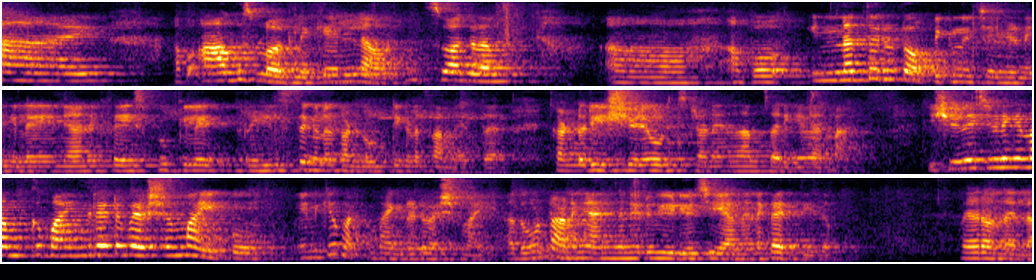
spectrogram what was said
ഹായ് അപ്പോൾ ആഗസ് വ്ളോഗിലേക്ക് എല്ലാവർക്കും സ്വാഗതം. അപ്പോൾ ഇന്നത്തെ ഒരു ടോപ്പിക് എന്ന് വെച്ചിട്ടുണ്ടെങ്കിൽ ഞാൻ ഫേസ്ബുക്കിൽ റീൽസ് ഇങ്ങനെ കണ്ടുകൊണ്ടിരിക്കുന്ന സമയത്ത് കണ്ടൊരു ഇഷ്യൂവിനെ കുറിച്ചിട്ടാണ് ഞാൻ സംസാരിക്കാൻ വരുന്നത് ഇഷ്യൂ എന്ന് വെച്ചിട്ടുണ്ടെങ്കിൽ നമുക്ക് ഭയങ്കരമായിട്ട് വിഷമമായി പോവും. എനിക്ക് ഭയങ്കരമായിട്ട് വിഷമമായി അതുകൊണ്ടാണ് ഞാൻ ഇങ്ങനെ ഒരു വീഡിയോ ചെയ്യാൻ തന്നെ കരുതിയത്. വേറെ ഒന്നല്ല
